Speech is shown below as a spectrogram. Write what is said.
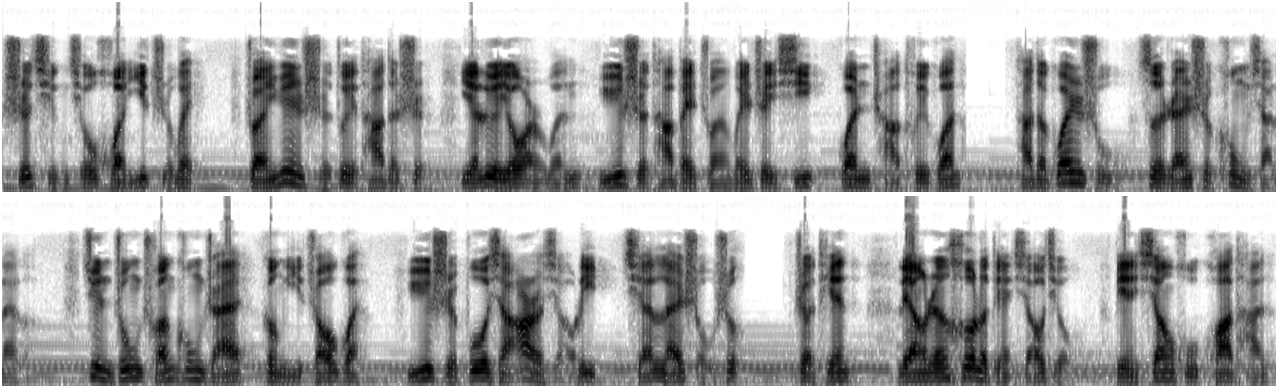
使，请求换一职位。转运使对他的事也略有耳闻，于是他被转为这西观察推官。他的官署自然是空下来了。郡中传空宅更易招怪，于是拨下二小吏前来守舍。这天，两人喝了点小酒，便相互夸谈。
